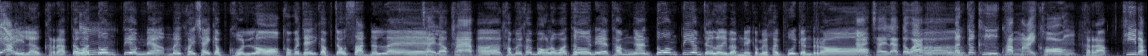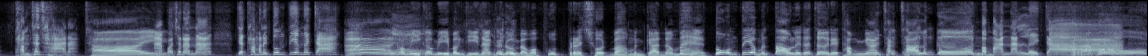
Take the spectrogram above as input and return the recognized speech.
ยมใช่แล้วครับ แต่ว่าอืมต้วมเตี้ยมเนี่ยไม่ค่อยใช้กับคนหรอกเขาก็ใช้กับเจ้าสัตว์นั่นแหละใช่แล้วครับเออเขาไม่ค่อยบอกหรอกว่าเธอเนี่ยทำงานต้วมเตี้ยมจังเลยแบบเนี้ยก็ไม่ค่อยพูดกันหรอกอ่าใช่แล้วแต่ว่าอ่ามัมันก็คือความหมายของครับที่แบบ ทำช้าๆน่ะ ใช่อ่าเพราะฉะนั้นนะ อย่าทำอะไรต้วมเตียมนะจ๊ะอ่าอืมก็มีก็มีบางทีนะ ก็โดนแบบว่าพูดประชดบ้างเหมือนกันนะแหม่ต้มเตี้ยมเหมือนเต่าเลยนะเธอเนี่ยทำงานชักช้าเหลือเกิน ประมาณนั้นเลยจ้าครับผม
